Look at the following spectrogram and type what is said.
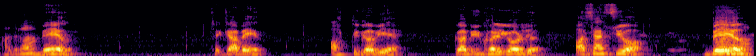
Hadi lan. Bale. Tekrar Bale. Attı Gabi'ye. Gabi yukarı gördü. Asensio. Bale. Tamam.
